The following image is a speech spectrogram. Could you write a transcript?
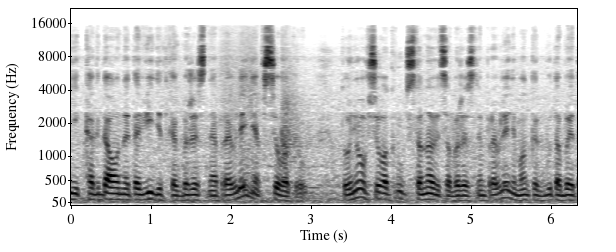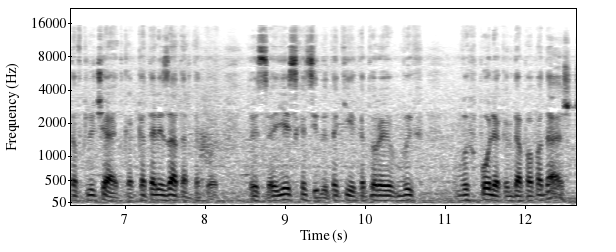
и когда он это видит как божественное проявление, все вокруг, то у него все вокруг становится божественным проявлением, он как будто бы это включает, как катализатор такой. То есть э, есть хасиды такие, которые в их, в их поле, когда попадаешь,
